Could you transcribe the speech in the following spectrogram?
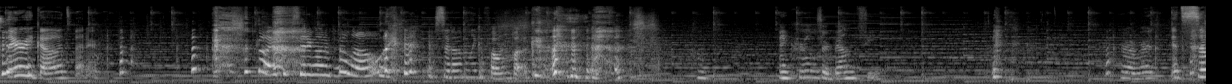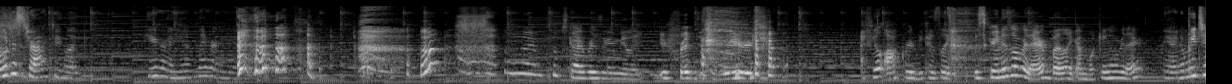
there we go. It's better. Guys, I'm sitting on a pillow. I sit on like a phone book. My curls are bouncy. Remember? It's so distracting, like, here I am, there I am. My subscribers are gonna be like, your friend is weird. I feel awkward because like the screen is over there, but like I'm looking over there. Yeah, no, me too.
